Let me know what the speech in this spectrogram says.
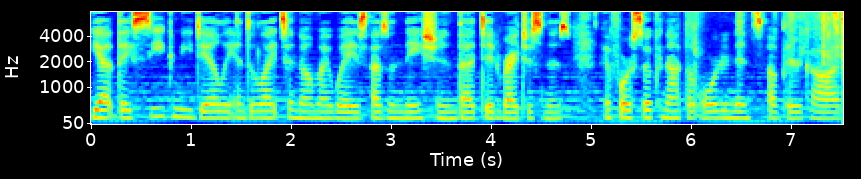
Yet they seek me daily and delight to know my ways as a nation that did righteousness, and forsook not the ordinance of their God.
